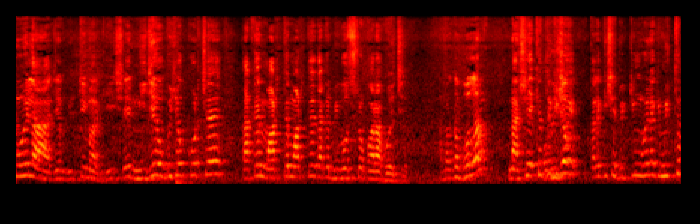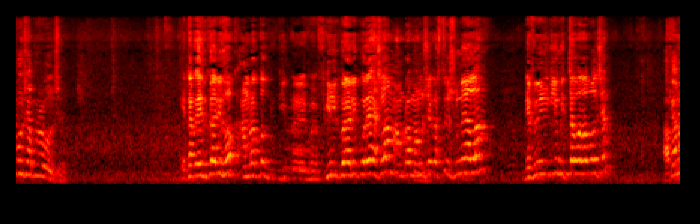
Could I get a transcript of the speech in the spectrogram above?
মহিলা যে ভিক্টিম আর কি সে নিজে অভিযোগ করছে তাকে মারতে মারতে তাকে বিভস্ত্র করা হয়েছে। আমরা তো বললাম না সেক্ষেত্রে কি সে- তাহলে কি সে ভিক্টিম মহিলা কি মিথ্যে বলছে আপনারা বলছেন? এটা এনকোয়ারি হোক আমরা তো ফিল কোয়ারি করে আসলাম আমরা মানুষের কাছ থেকে শুনে এলাম ডেফিনেটলি মিথ্যা কথা বলছেন। কেন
